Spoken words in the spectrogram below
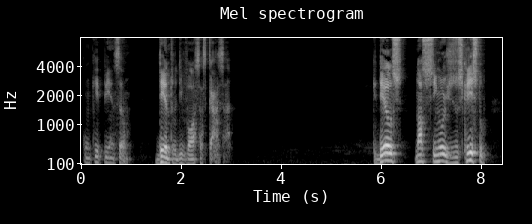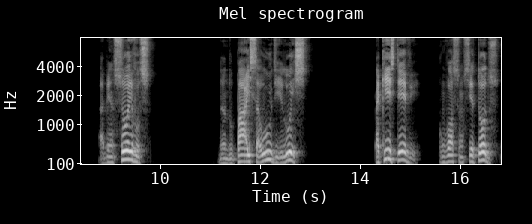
com o que pensam dentro de vossas casas. Que Deus, nosso Senhor Jesus Cristo, abençoe-vos, dando paz, saúde e luz. Aqui esteve com vossos ser todos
